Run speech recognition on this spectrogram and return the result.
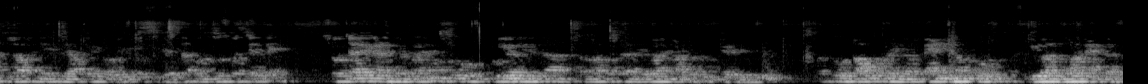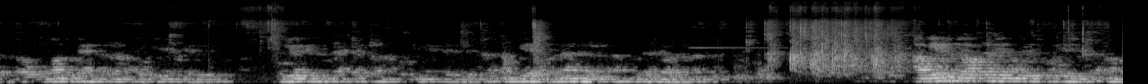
ಜಿಲ್ಲಾ ಪಂಚಾಯತ್ ಶೌಚಾಲಯಗಳ ನಿರ್ವಹಣೆ ಮತ್ತು ಕುಡಿಯುವ ನೀರಿನ ಸಮರ್ಪಕ ನಿರ್ವಹಣೆ ಮಾಡಬೇಕು ಅಂತ ಹೇಳಿದ್ವಿ ಮತ್ತು ನಾವು ಕೂಡ ಈಗ ಟ್ಯಾಂಕ್ ಮತ್ತು ಇವಾಗ ಮೂರು ಟ್ಯಾಂಕರ್ ನಾವು ಒಂಬತ್ತು ಟ್ಯಾಂಕರ್ಗಳನ್ನು ಕೊಡ್ತೀವಿ ಅಂತ ಹೇಳಿದ್ವಿ ಕುಡಿಯುವ ನೀರಿನ ಸ್ಯಾಚರ್ಗಳನ್ನು ಕೊಡ್ತೀವಿ ಅಂತ ಹೇಳಿದ್ವಿ ಸರ್ ನಮಗೆ ಅಭಿನಂದನೆಗಳನ್ನು ಧನ್ಯವಾದಗಳನ್ನು ಸಲ್ಲಿಸ್ತೀವಿ. ನಾವೇನು ಜವಾಬ್ದಾರಿಯನ್ನು ವಹಿಸಿಕೊಂಡಿದ್ದೀವಿ ನಮ್ಮ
